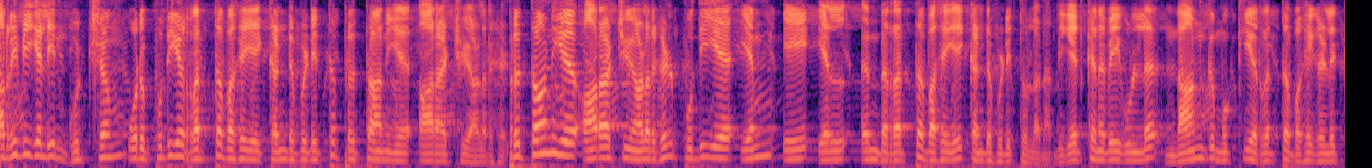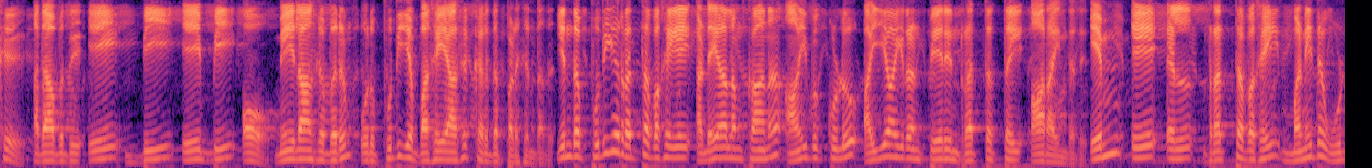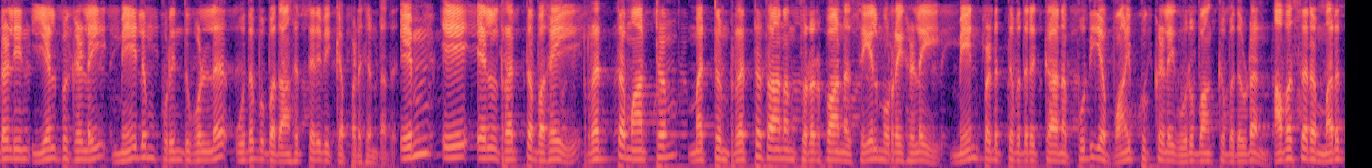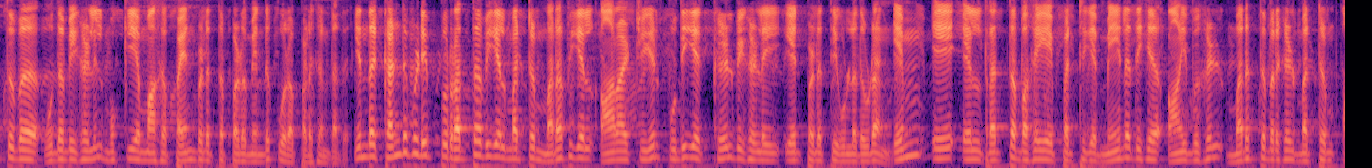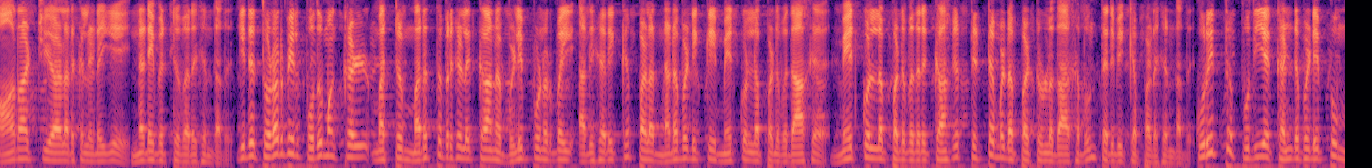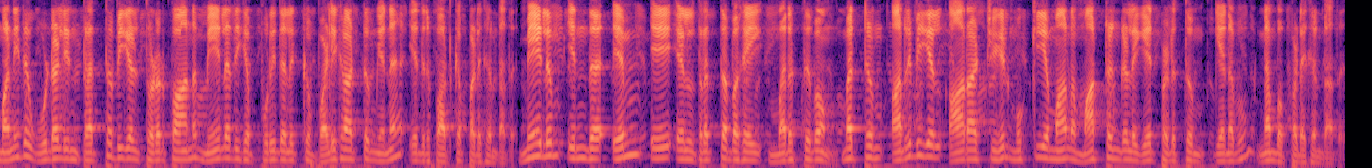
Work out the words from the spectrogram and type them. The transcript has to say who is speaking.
Speaker 1: அறிவியலின் உச்சம் ஒரு புதிய இரத்த வகையை கண்டுபிடித்த பிரித்தானிய ஆராய்ச்சியாளர்கள். பிரித்தானிய ஆராய்ச்சியாளர்கள் புதிய எம்ஏஎல் என்ற இரத்த வகையை கண்டுபிடித்துள்ளனர். ஏற்கனவே உள்ள நான்கு முக்கிய இரத்த வகைகளுக்கு அதாவது ஏ பி ஏ பி ஓ மேலாக வரும் ஒரு புதிய வகையாக கருதப்படுகின்றது. இந்த புதிய இரத்த வகையை அடையாளம் காண ஆய்வுக்குழு ஐயாயிரம் பேரின் இரத்தத்தை ஆராய்ந்தது. எம்ஏஎல் இரத்த வகை மனித உடலின் இயல்புகளை மேலும் புரிந்து கொள்ள உதவுவதாக தெரிவிக்கப்படுகின்றது. எம்ஏஎல் இரத்த வகை இரத்த மாற்றம் மற்றும் இரத்த தானம் தொடர்பான செயல்முறைகளை மேம்படுத்துவதற்கான புதிய வாய்ப்புகளை உருவாக்குவதுடன் அவசர மருத்துவ உதவிகளில் முக்கியமாக பயன்படுத்தப்படும் என்று கூறப்படுகின்றது. இந்த கண்டுபிடிப்பு இரத்தவியல் மற்றும் மரபியல் ஆராய்ச்சியில் புதிய கேள்விகளை ஏற்படுத்தியுள்ளதுடன் எம்ஏஎல் இரத்த வகையை பற்றிய மேலதிக ஆய்வுகள் மருத்துவர்கள் மற்றும் ஆராய்ச்சியாளர்களிடையே நடைபெற்று வருகின்றது. இது தொடர்பில் பொதுமக்கள் மற்றும் மருத்துவர்களுக்கான விழிப்புணர்வை அதிகரிக்க பல நடவடிக்கை மேற்கொள்ளப்படுவதாக மேற்கொள்ளப்படுவதற்காக திட்டமிடப்பட்டுள்ளதாகவும் தெரிவிக்கப்படுகின்றது. குறித்த புதிய கண்டுபிடிப்பு மனித உடலின் இரத்தவியல் தொடர்பான மேலதிக புரிதலுக்கு வழிகாட்டும் என எதிர்பார்க்கப்படுகின்றது. மேலும் இந்த எம் ஏ எல் இரத்த வகை மருத்துவம் மற்றும் அறிவியல் ஆராய்ச்சியில் முக்கியமான மாற்றங்களை ஏற்படுத்தும் எனவும் நம்பப்படுகின்றது.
